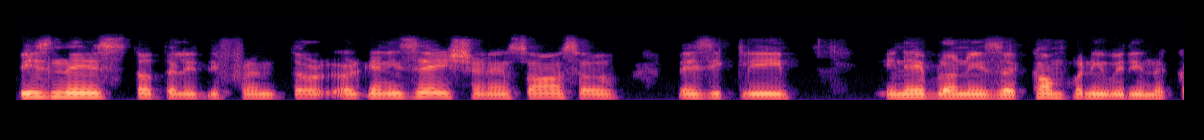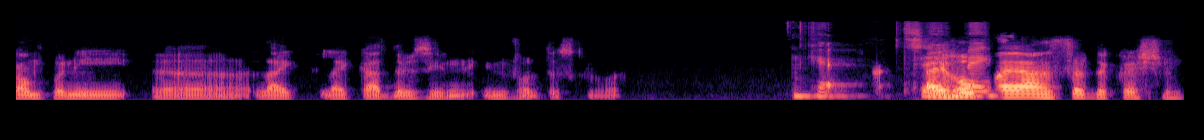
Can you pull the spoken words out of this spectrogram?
business, totally different organization, and so on. So basically, Enablon is a company within a company, uh, like like others in in Wolters Kluwer. Okay. So I hope makes... I answered the question.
